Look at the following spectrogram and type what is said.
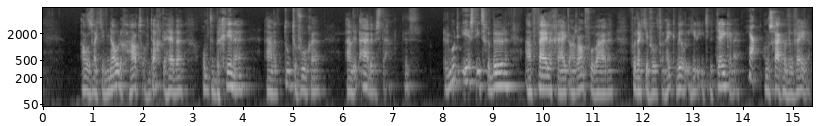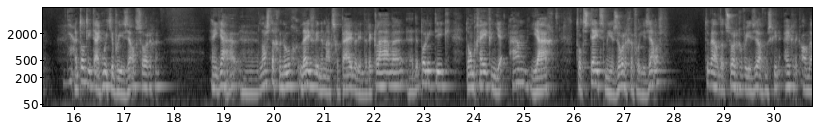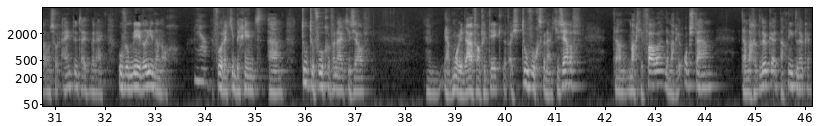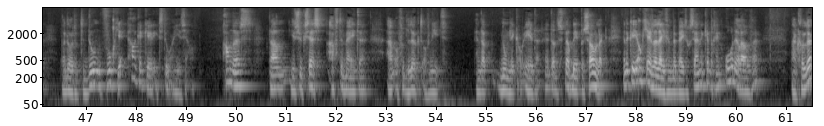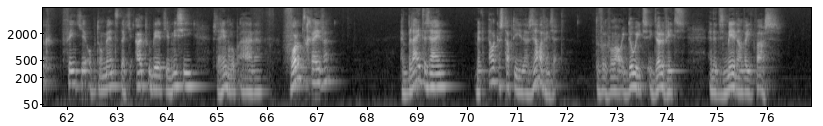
alles wat je nodig had of dacht te hebben om te beginnen aan het toe te voegen aan dit aardebestaan. Dus er moet eerst iets gebeuren aan veiligheid, aan randvoorwaarden, voordat je voelt van hey, ik wil hier iets betekenen. Ja. Anders ga ik me vervelen. Ja. En tot die tijd moet je voor jezelf zorgen. En ja, eh, lastig genoeg leven we in een maatschappij waarin de reclame, eh, de politiek, de omgeving je aanjaagt tot steeds meer zorgen voor jezelf. Terwijl dat zorgen voor jezelf misschien eigenlijk al wel een soort eindpunt heeft bereikt. Hoeveel meer wil je dan nog? Ja. Voordat je begint aan toe te voegen vanuit jezelf. En ja, het mooie daarvan vind ik dat als je toevoegt vanuit jezelf, dan mag je vallen, dan mag je opstaan, dan mag het lukken, het mag niet lukken. Maar door het te doen, voeg je elke keer iets toe aan jezelf. Anders dan je succes af te meten aan of het lukt of niet. En dat noemde ik al eerder. Dat is veel meer persoonlijk. En daar kun je ook je hele leven mee bezig zijn. Ik heb er geen oordeel over. Maar geluk vind je op het moment dat je uitprobeert je missie, dus de hemel op aarde, vorm te geven. En blij te zijn met elke stap die je daar zelf in zet. Te voelen van ik doe iets, ik durf iets. En het is meer dan wie ik was.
